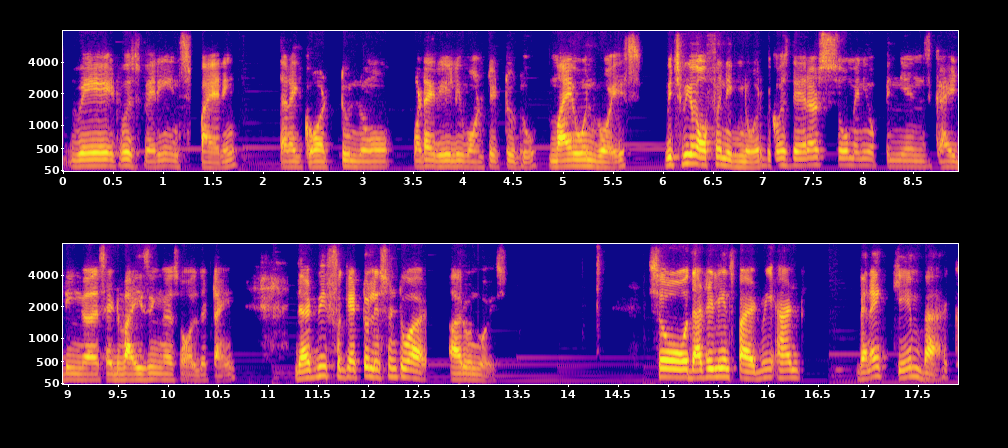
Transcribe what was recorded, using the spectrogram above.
way it was very inspiring that i got to know what i really wanted to do my own voice which we often ignore because there are so many opinions guiding us advising us all the time that we forget to listen to our, our own voice. So that really inspired me. And when i came back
